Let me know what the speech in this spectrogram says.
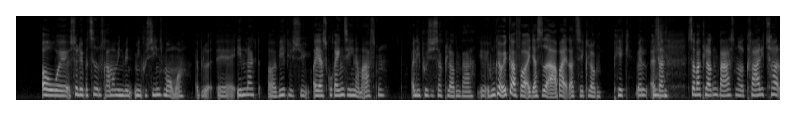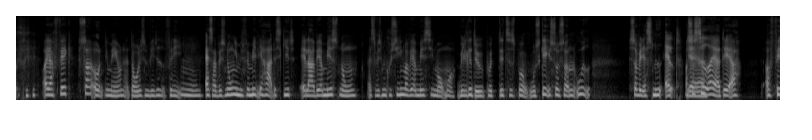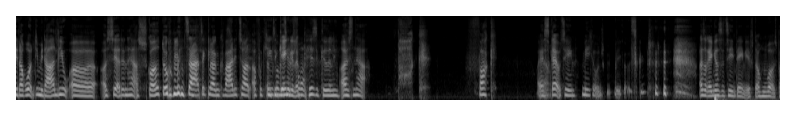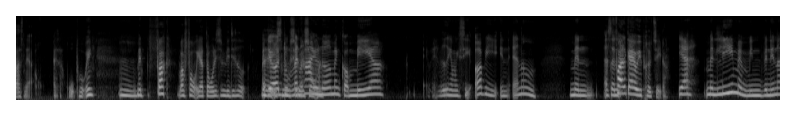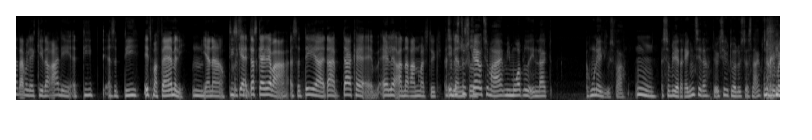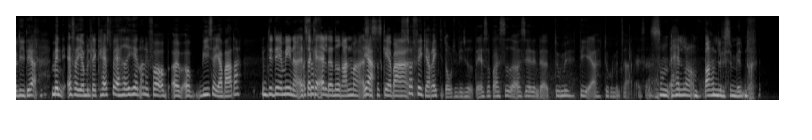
og øh, så løber tiden frem, og min, min kusines mormor er blevet øh, indlagt og er virkelig syg. Og jeg skulle ringe til hende om aftenen, og lige pludselig så klokken bare... Øh, hun kan jo ikke gøre for, at jeg sidder og arbejder til klokken pik, vel? Altså, så var klokken bare sådan noget kvart i tolv, og jeg fik så ondt i maven af dårlig samvittighed, fordi Mm. altså hvis nogen i min familie har det skidt, eller er ved at miste nogen, altså hvis min kusine var ved at miste sin mormor, hvilket det jo på det tidspunkt måske så sådan ud, så vil jeg smide alt. Og Ja, så sidder jeg der og fedter rundt i mit eget liv, og, og ser den her skød dokumentar til klokken kvart i tolv, og får kigget til på min gengæld telefon. er pissekedelig. Og sådan her, fuck, fuck. Og jeg Ja. skrev til hende, mega undskyld, mega undskyld. og så ringede jeg så til hende dagen efter, og hun var også bare sådan her, altså ro på, ikke? Mm. Men fuck, hvor får jeg dårlig samvittighed. Men det er sådan du, man har jo noget, man går mere, jeg ved ikke, om man kan sige, op i end andet. Men altså, Folk er jo i prioriteter. ja, men lige med mine veninder, der vil jeg give dig ret i, at de, altså de, it's my family, Mm. ja, now. De skal, Præcis. der skal jeg bare, altså det er, der, der kan alle andre rende mig et stykke. Altså, et hvis du sted. skrev til mig, min mor er blevet indlagt, hun er i livsfar, Mm. så vil jeg da ringe til dig. Det er jo ikke sikkert, du har lyst til at snakke med mig lige der. Men altså, jeg vil da kaste, hvad jeg havde i hænderne for at, at, at vise, at jeg var der. Jamen, det er det, jeg mener, at Og så, så- kan alt andet rende mig. Altså, Ja. så skal jeg bare... Så fik jeg rigtig dårlig samvittighed, da jeg så bare sidder og ser den der dumme DR-dokumentar. Altså. som handler om barnløse mænd.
